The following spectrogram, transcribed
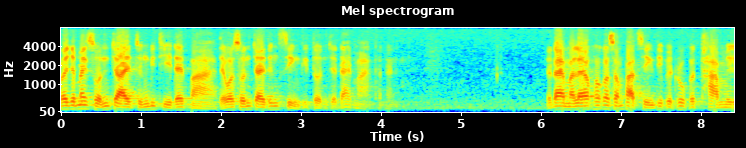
เราจะไม่สนใจถึงวิธีได้มา แต่ว่าสนใจถึงสิ่งที่ตนจะได้มาเท่านั้นจะได้มาแล้วเขาก็สัมผัสสิ่งที่เป็นรูปธรรมมี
